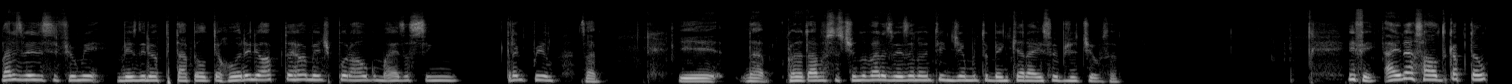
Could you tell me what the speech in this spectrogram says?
várias vezes esse filme, em vez dele optar pelo terror, ele opta realmente por algo mais assim, tranquilo, sabe? E na, quando eu tava assistindo, várias vezes eu não entendia muito bem que era esse o objetivo, sabe? Enfim, aí na sala do capitão,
